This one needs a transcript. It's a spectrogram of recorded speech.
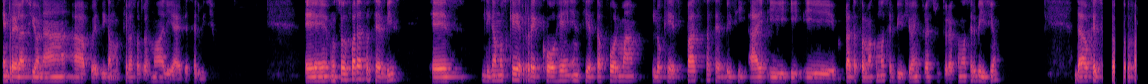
en relación a, pues digamos que las otras modalidades de servicio. Eh, un software as a service es, digamos que recoge en cierta forma lo que es PaaS as a service y, plataforma como servicio, infraestructura como servicio, dado que el software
